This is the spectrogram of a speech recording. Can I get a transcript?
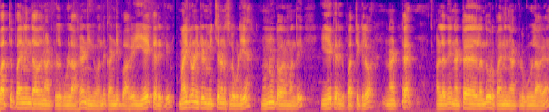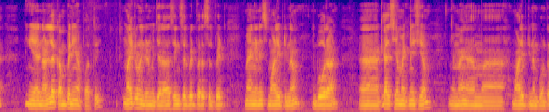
பத்து பதினைந்தாவது நாட்களுக்கு உள்ளாக நீங்கள் வந்து கண்டிப்பாக ஏக்கருக்கு மைக்ரோநியூட்ரன் மிச்சர்னு சொல்லக்கூடிய நுண்ணூட்ட உரம் வந்து ஏக்கருக்கு பத்து கிலோ நட்ட அல்லது நட்டதுலேருந்து ஒரு பதினைந்து நாட்களுக்கு உள்ளாக நீங்கள் நல்ல கம்பெனியாக பார்த்து மைக்ரோநியூட்ரன் மிச்சர் அதாவது zinc sulphate ferrous sulphate manganese molybdenum boron calcium magnesium molybdenum போன்ற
